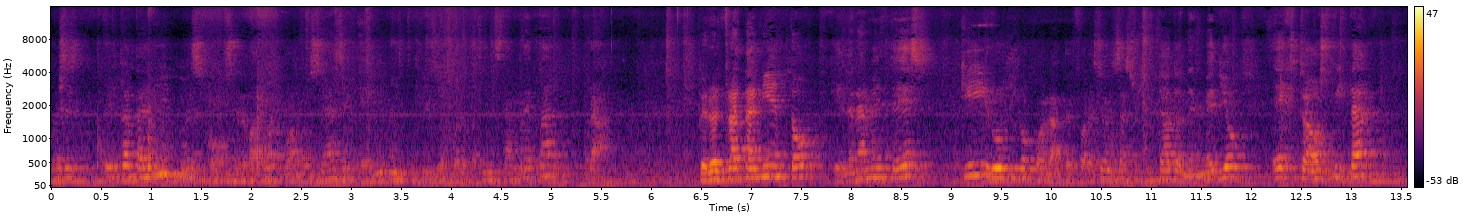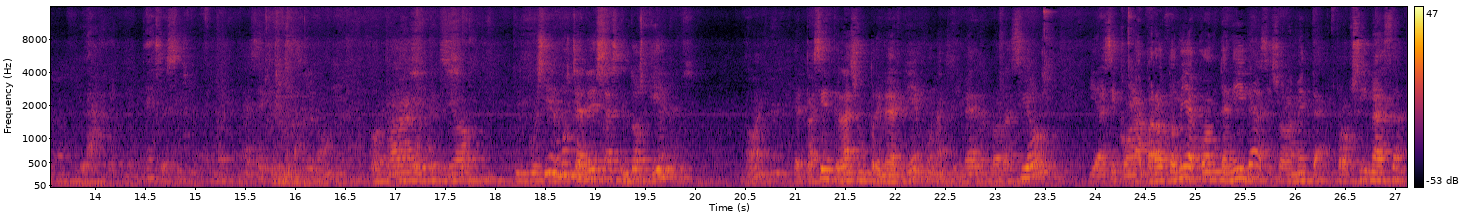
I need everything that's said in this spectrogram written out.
Entonces, el tratamiento es conservador cuando se hace en una institución, cuando el paciente está preparado. Pero el tratamiento generalmente es quirúrgico cuando la perforación se ha suscitado en el medio extrahospitalar. Es decir, es equilibrado, ¿no? Controlar la infección. Inclusive muchas veces hacen dos tiempos. El paciente le hace un primer tiempo, una primera exploración, y así con la parotomía contenida, así solamente aproxima hasta,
